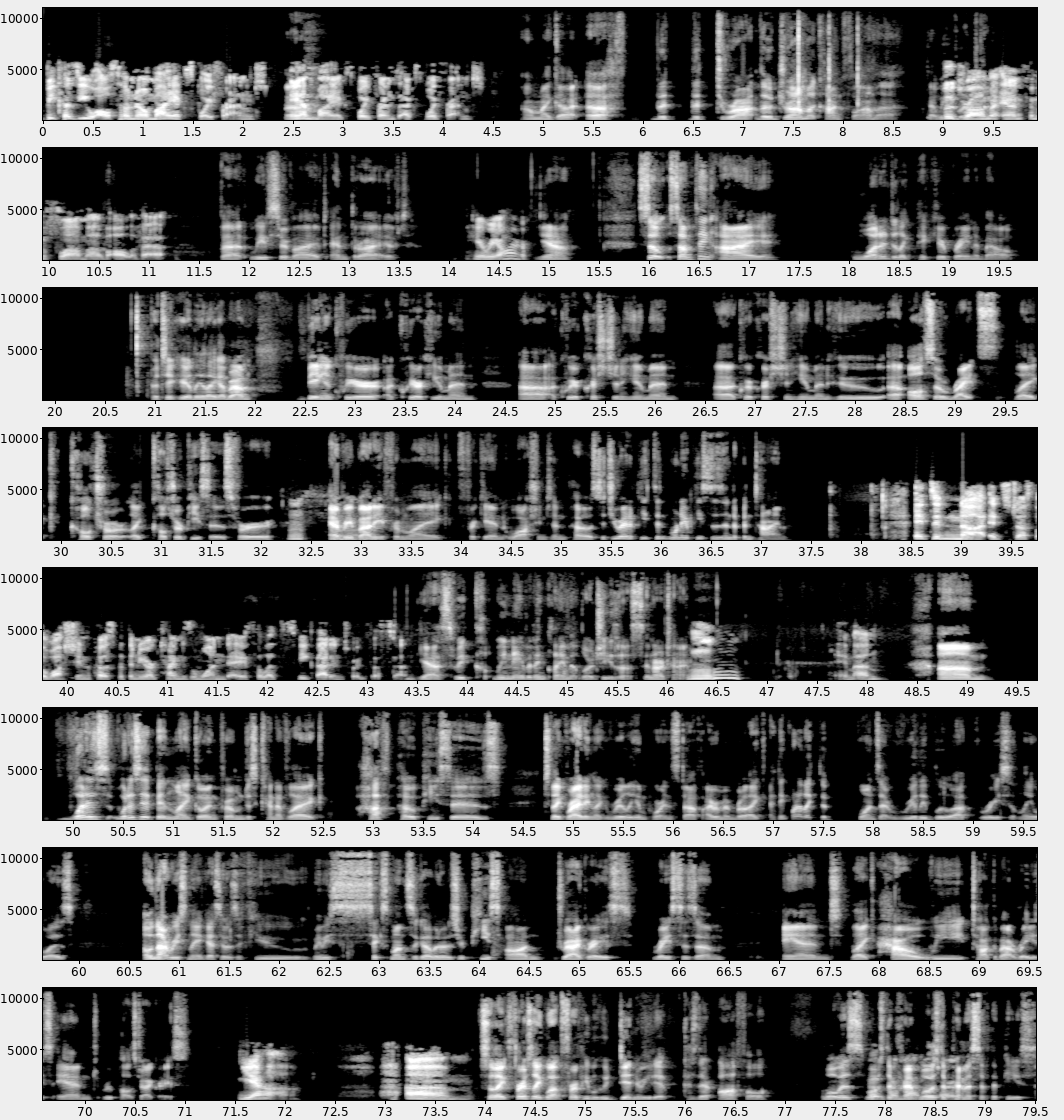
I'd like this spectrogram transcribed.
Because you also know my ex boyfriend and my ex boyfriend's ex boyfriend. Oh my god. Ugh. The the dra- the drama conflama that we The drama and conflama of all of it. But we've survived and thrived. Here we are. Yeah. So something I wanted to like pick your brain about, particularly like around being a queer a queer human, uh, a queer Christian human, a queer Christian human who uh, also writes like cultural like culture pieces for Mhm. everybody from like freaking Washington Post. Did you write a piece? Didn't one of your pieces end up in Time? It did not. It's just the Washington Post, but the New York Times one day, so let's speak that into existence. Yes, we cl- we name it and claim it, Lord Jesus, in our time. Mhm. Amen. Um, what is what has it been like going from just kind of like HuffPo pieces to like writing like really important stuff? I remember like I think one of like the ones that really blew up recently was oh not recently I guess it was a few maybe six months ago, but it was your piece on drag race racism and like how we talk about race and RuPaul's Drag Race. Yeah. Um, So like first like what for people who didn't read it because they're awful. What was what was the pre- what was the premise of the piece?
